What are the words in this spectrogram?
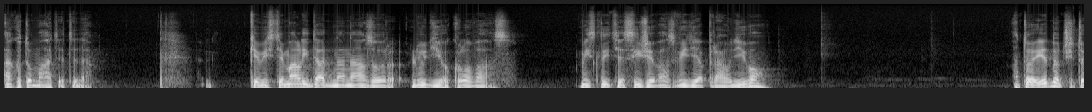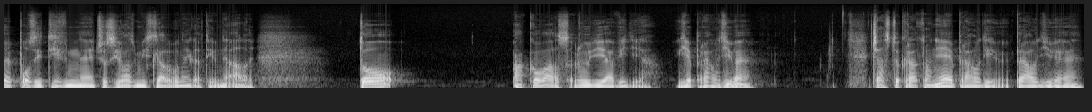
Ako to máte teda? Keby ste mali dať na názor ľudí okolo vás, myslíte si, že vás vidia pravdivo? A to je jedno, či to je pozitívne, čo si vás myslia, alebo negatívne, ale to, ako vás ľudia vidia, je pravdivé? Častokrát to nie je pravdivé,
